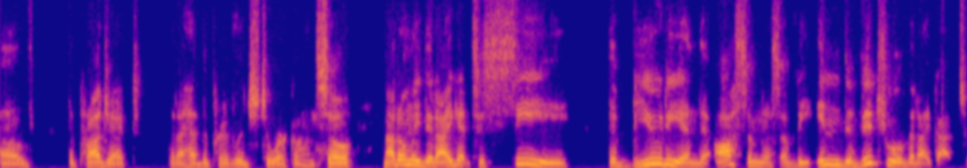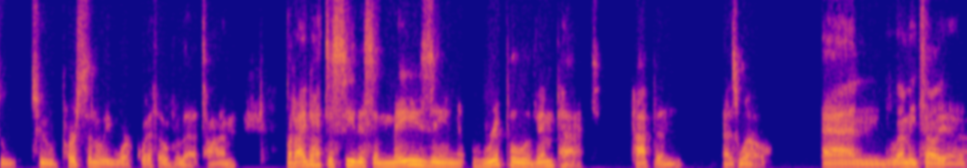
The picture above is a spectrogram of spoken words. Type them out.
of the project that I had the privilege to work on. So not only did I get to see the beauty and the awesomeness of the individual that I got to to personally work with over that time, but I got to see this amazing ripple of impact happen as well. And let me tell you,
